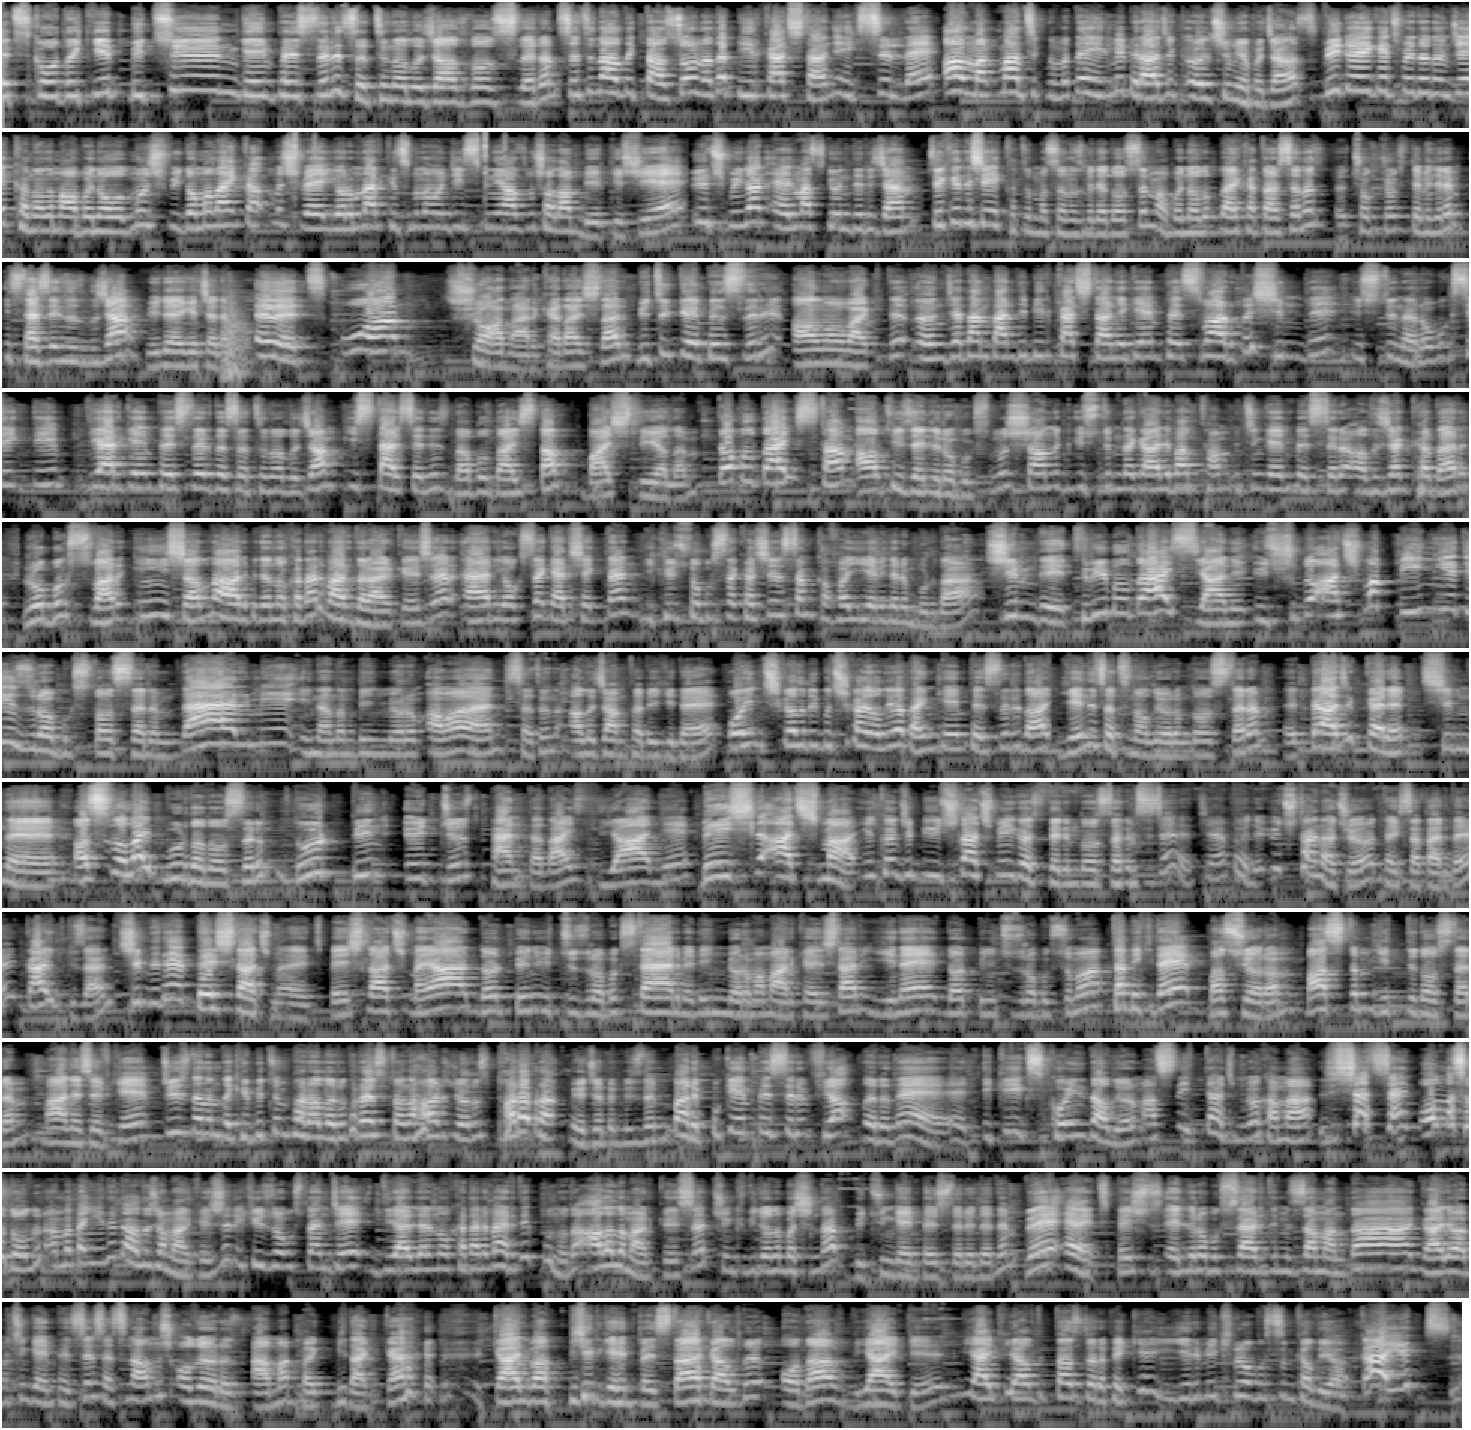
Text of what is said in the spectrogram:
Let's Go'daki bütün Game Pass'leri satın alacağız dostlarım. Satın aldıktan sonra da birkaç tane iksirle almak mantıklı mı değil mi birazcık ölçüm yapacağız. Videoya geçmeden önce kanalıma abone olmuş, videoma like atmış ve yorumlar kısmına önce ismini yazmış olan bir kişiye 3 milyon elmas göndereceğim. Çekilişe katılmasanız bile dostlarım abone olup like atarsanız çok çok sevinirim. İsterseniz hızlıca videoya geçelim. Evet o an şu an arkadaşlar bütün Game Pass'leri alma vakti. Önceden bende birkaç tane Game Pass vardı. Şimdi üstüne Robux ekleyip diğer Game Pass'leri de satın alacağım. İsterseniz Double Dice'tan başlayalım. Double Dice tam 650 Robux'muş. Şu anlık üstümde galiba tam bütün Game Pass'leri alacak kadar Robux var. İnşallah harbiden o kadar vardır arkadaşlar. Eğer yoksa gerçekten 2-3 Robux'la kaçırırsam kafayı yiyebilirim burada. Şimdi Triple Dice yani üçlü açma 1700 Robux dostlarım. Der mi? İnanın bilmiyorum ama ben satın alacağım tabii ki de. Oyun çıkalı bir buçuk ay oluyor. Ben Game Pass'leri daha yeni satın alıyorum dostlarım. E, birazcık garip. Şimdi asıl olay burada dostlarım. 4300 Pentadice yani beşli açma. İlk önce bir üçlü açmayı göstereyim dostlarım size. Evet ya böyle 3 tane açıyor tek seferde. Gayet güzel. Şimdi de beşli açma. Evet beşli açmaya 4300 Robux değer mi bilmiyorum ama arkadaşlar yine 4300 Robux'umu tabii ki de basıyorum. Bastım gitti dostlarım. Maalesef ki cüzdanımdaki bütün paraları Prestone'a harcıyoruz. Para bırakmıyor cebimizde. Bari bu Game fiyatları ne? Evet, 2x coin'i de alıyorum. Aslında ihtiyacım yok ama şahsen olmasa da olur ama ben yine de alacağım arkadaşlar. 200 Robux bence diğerlerine o kadar verdik. Bunu da alalım arkadaşlar. Çünkü videonun başında bütün Game Pass'leri dedim. Ve evet 550 Robux verdiğimiz zaman da galiba bütün Game Pass'leri satın almış oluyoruz. Ama bak bir dakika. galiba bir Game Pass daha kaldı. O da VIP. VIP aldıktan sonra peki 22 Robux'um kalıyor. Gayet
